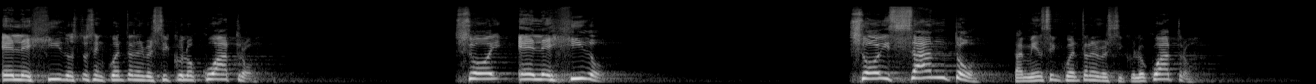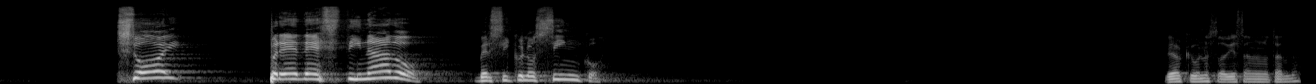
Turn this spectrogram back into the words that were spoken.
elegido. Esto se encuentra en el versículo 4. Soy elegido. Soy santo. También se encuentra en el versículo 4. Soy predestinado. Versículo 5. Veo que unos todavía están anotando.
